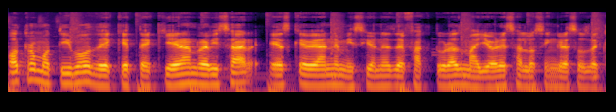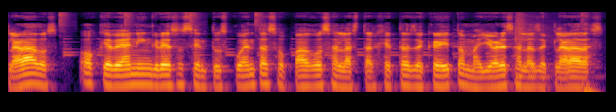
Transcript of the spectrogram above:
Otro motivo de que te quieran revisar es que vean emisiones de facturas mayores a los ingresos declarados o que vean ingresos en tus cuentas o pagos a las tarjetas de crédito mayores a las declaradas.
